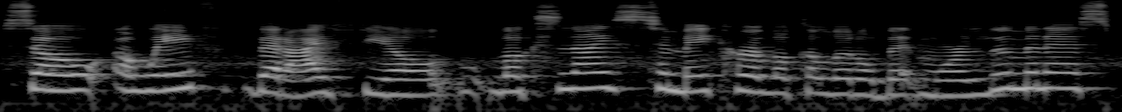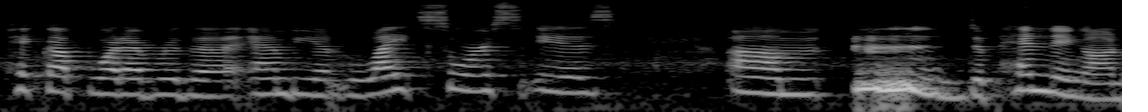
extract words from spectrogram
so a way that I feel looks nice to make her look a little bit more luminous, pick up whatever the ambient light source is, um, depending on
